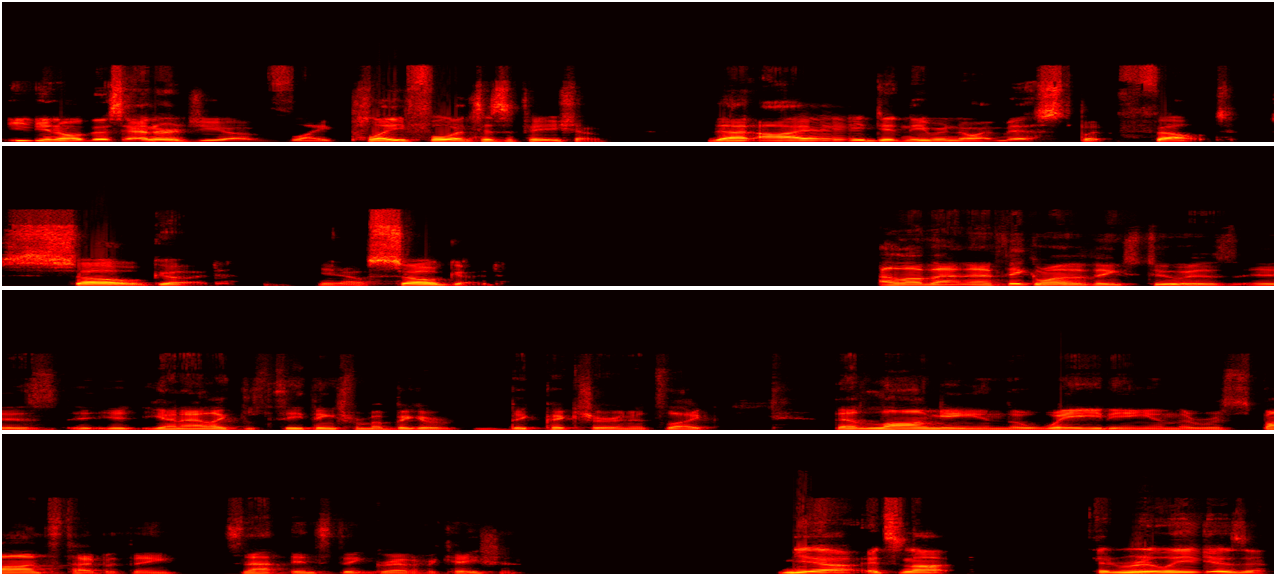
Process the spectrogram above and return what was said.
you know, this energy of like playful anticipation that I didn't even know I missed, but felt so good, you know, so good. I love that, and I think one of the things too is is it, again I like to see things from a bigger big picture, and it's like that longing and the waiting and the response type of thing. It's not instant gratification. Yeah, it's not. It really isn't.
